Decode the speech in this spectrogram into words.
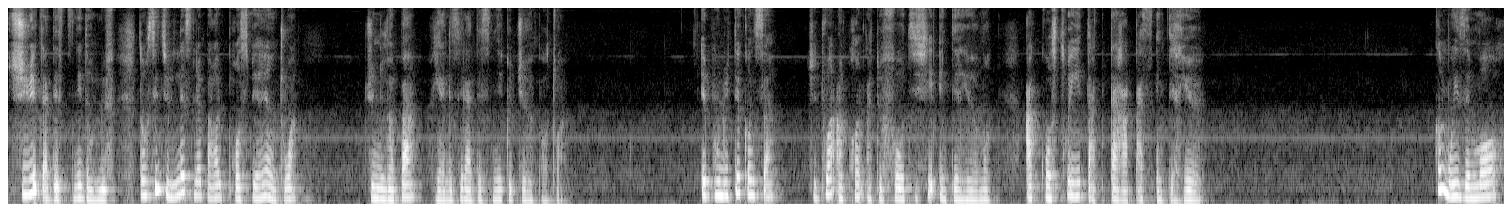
tuer ta destinée dans l'œuf. Donc si tu laisses leurs paroles prospérer en toi, tu ne vas pas réaliser la destinée que Dieu veut pour toi. Et pour lutter contre ça, tu dois apprendre à te fortifier intérieurement, à construire ta carapace intérieure. Quand Moïse est mort,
